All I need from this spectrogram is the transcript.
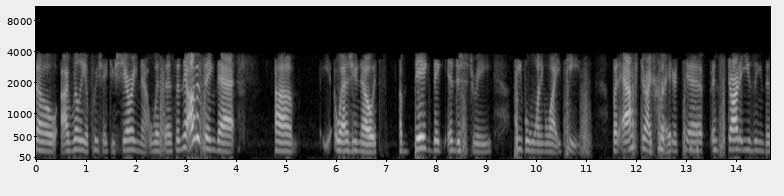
so I really appreciate you sharing that with us. And the other thing that, um, well, as you know, it's a big, big industry, people wanting white teeth. But after I took Right. your tip and started using the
